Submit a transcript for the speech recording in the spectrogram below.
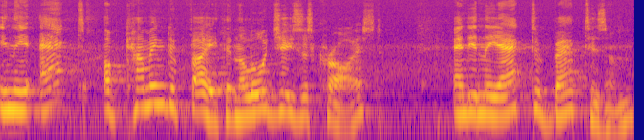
In the act of coming to faith in the Lord Jesus Christ, And in the act of baptism,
